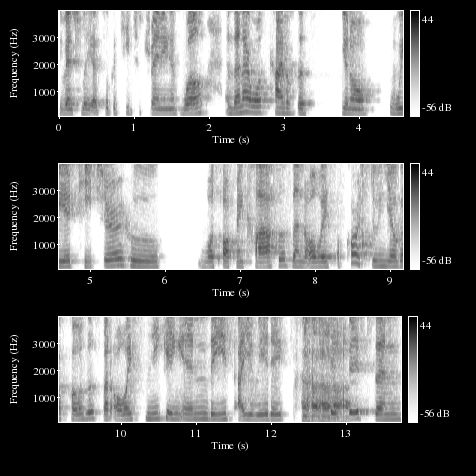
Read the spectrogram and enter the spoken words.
eventually I took a teacher training as well. And then I was kind of this, you know, weird teacher who was offering classes and always, of course, doing yoga poses, but always sneaking in these Ayurvedic tidbits. and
